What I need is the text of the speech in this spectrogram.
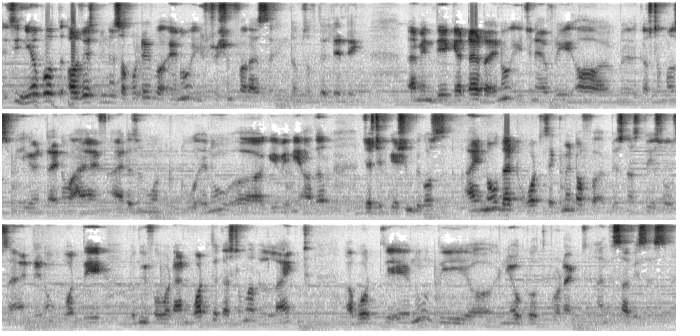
You see, Neogrowth always been a supportive, you know, institution for us in terms of the lending. I mean, they at you know each and every uh, customers we and I know I I doesn't want to you know uh, give any other justification because I know that what segment of business they source and you know what they looking forward and what the customer liked about the you know the uh, Neogrowth product and the services.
